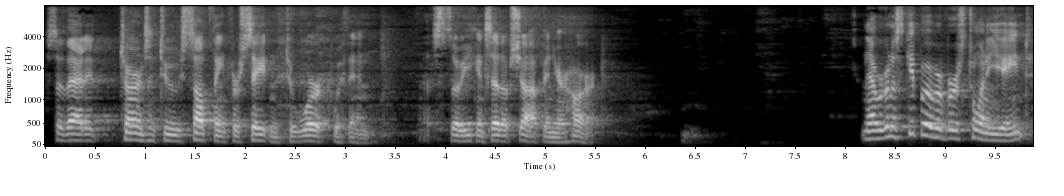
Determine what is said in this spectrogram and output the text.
so that it turns into something for Satan to work within, so he can set up shop in your heart. Now we're going to skip over verse 28.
